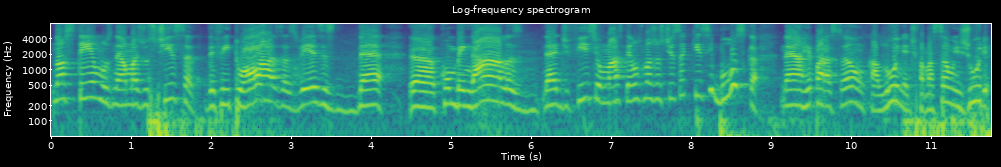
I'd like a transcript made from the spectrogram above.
nós temos né, uma justiça defeituosa, às vezes, né, uh, com bengalas, né, difícil, mas temos uma justiça que se busca né, a reparação, calúnia, difamação, injúria.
